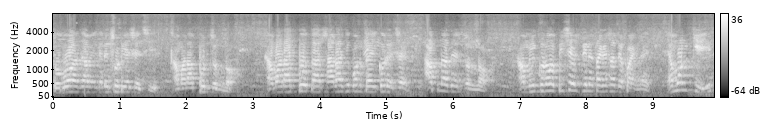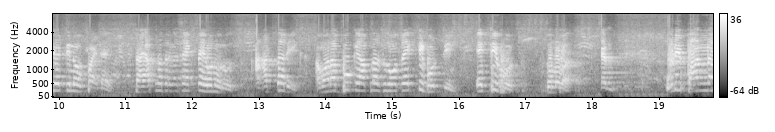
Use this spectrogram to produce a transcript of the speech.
তবুও আজ আমি এখানে ছুটে এসেছি আমার আব্বুর জন্য। আমার আব্বু তার সারা জীবন ব্যয় করেছেন আপনাদের জন্য। আমি কোনো বিশেষ দিনে তাকে সাথে পাই নাই, এমনকি ঈদের দিনেও পাই নাই। তাই আপনাদের কাছে একটাই অনুরোধ, আট তারিখ আমার আব্বুকে আপনার শুধুমাত্র একটি ভোট দিন, একটি ভোট। ধন্যবাদ। উনি পান না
